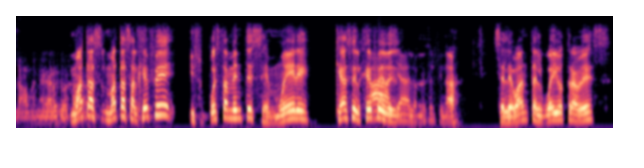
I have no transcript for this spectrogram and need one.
No, me agarras Matas, matas al jefe y supuestamente se muere. ¿Qué hace el jefe? Ah, ya, lo que es el final. Ah, se levanta el güey otra vez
